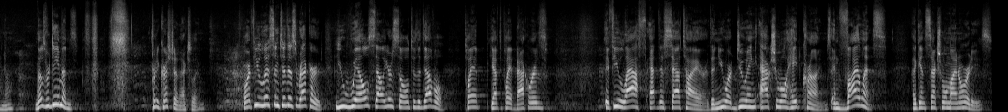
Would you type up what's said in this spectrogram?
You know, those were demons. Pretty Christian, actually. Or if you listen to this record, you will sell your soul to the devil. Play it, you have to play it backwards. If you laugh at this satire, then you are doing actual hate crimes and violence against sexual minorities.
